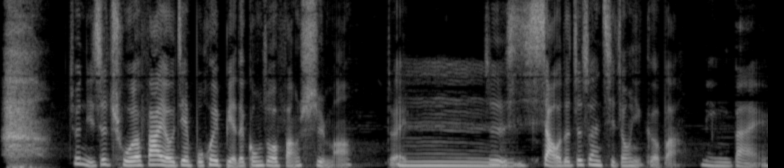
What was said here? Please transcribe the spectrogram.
就你是除了发邮件不会别的工作方式吗？对，嗯，就是小的，这算其中一个吧。明白。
